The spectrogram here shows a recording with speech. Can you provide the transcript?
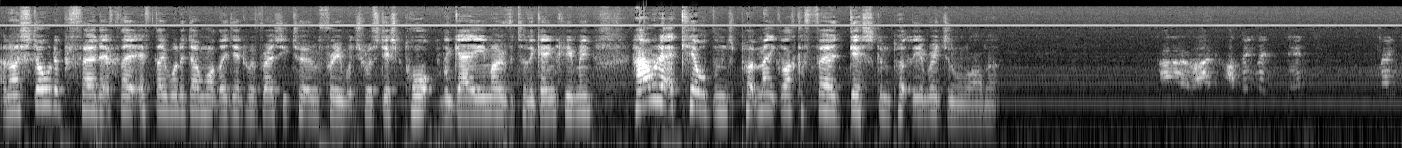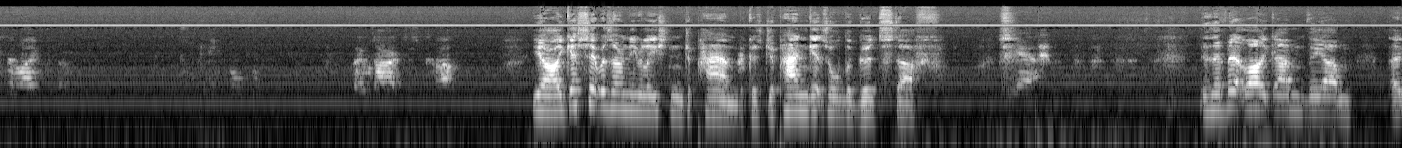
and I still would have preferred it if they if they would have done what they did with Resi Two and Three, which was just port the game over to the GameCube. I mean, how would it have killed them to put make like a third disc and put the original on it? I know, right? I think they did make it like um, people, but it director's cut. Yeah, I guess it was only released in Japan because Japan gets all the good stuff. It's a bit like um the um uh,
